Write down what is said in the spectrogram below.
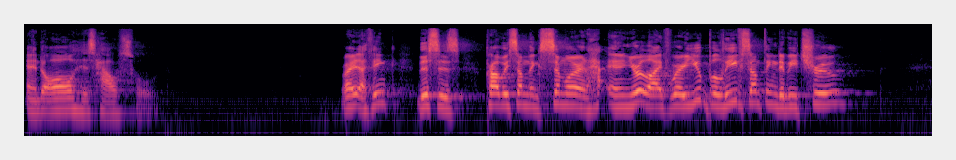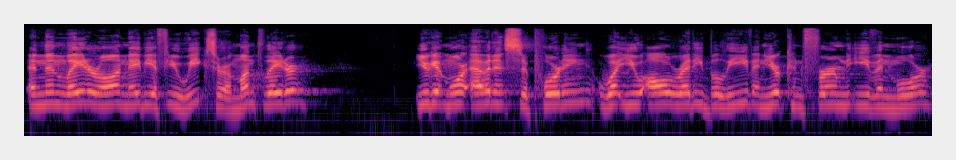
and all his household. Right? I think this is probably something similar in, in your life where you believe something to be true, and then later on, maybe a few weeks or a month later, You get more evidence supporting what you already believe, and you're confirmed even more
